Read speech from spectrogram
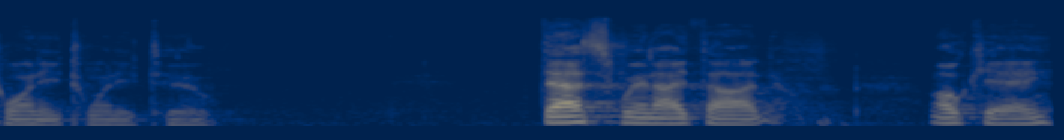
2022. That's when I thought, okay.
